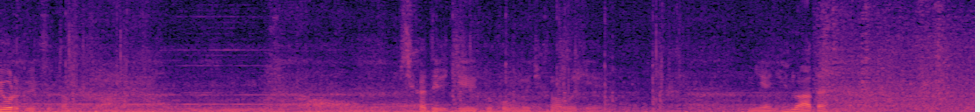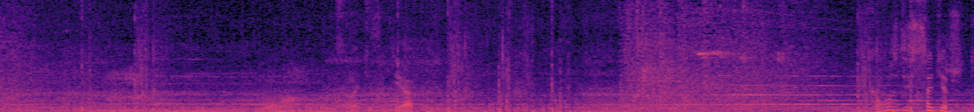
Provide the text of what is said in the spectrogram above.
дергается там. Психоделики и духовные технологии. Не, не надо. Знаки зодиака. Кого здесь содержат?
